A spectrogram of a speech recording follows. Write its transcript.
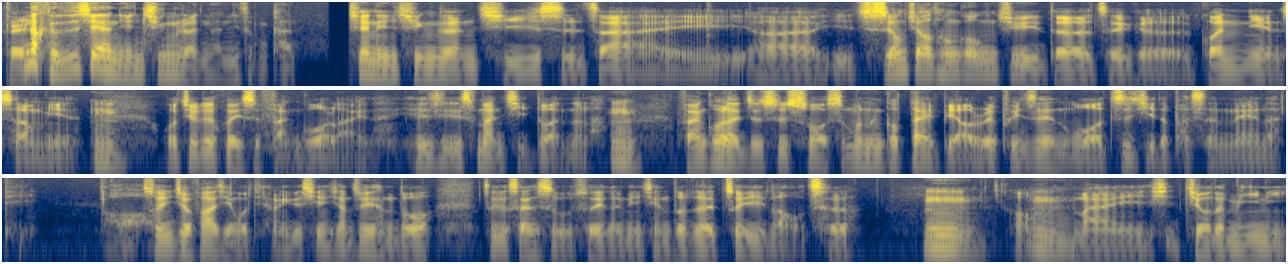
对，那可是现在年轻人呢？你怎么看？现在年轻人其实在呃使用交通工具的这个观念上面，嗯，我觉得会是反过来的，也是也是蛮极端的了，嗯。反过来就是说什么能够代表 represent 我自己的 personality，哦，所以你就发现我讲一个现象，所以很多这个三十五岁的年轻人都在追老车，嗯，哦，嗯、买旧的 mini，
